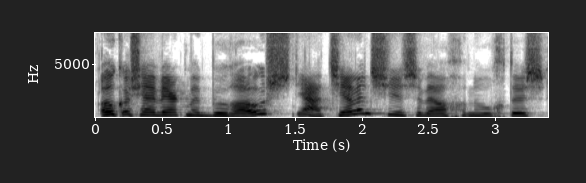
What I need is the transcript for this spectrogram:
Ook als jij werkt met bureaus, ja, challenge je ze wel genoeg. Dus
